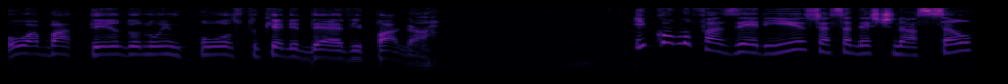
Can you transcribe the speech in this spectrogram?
ou abatendo no imposto que ele deve pagar. E como fazer isso, essa destinação,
